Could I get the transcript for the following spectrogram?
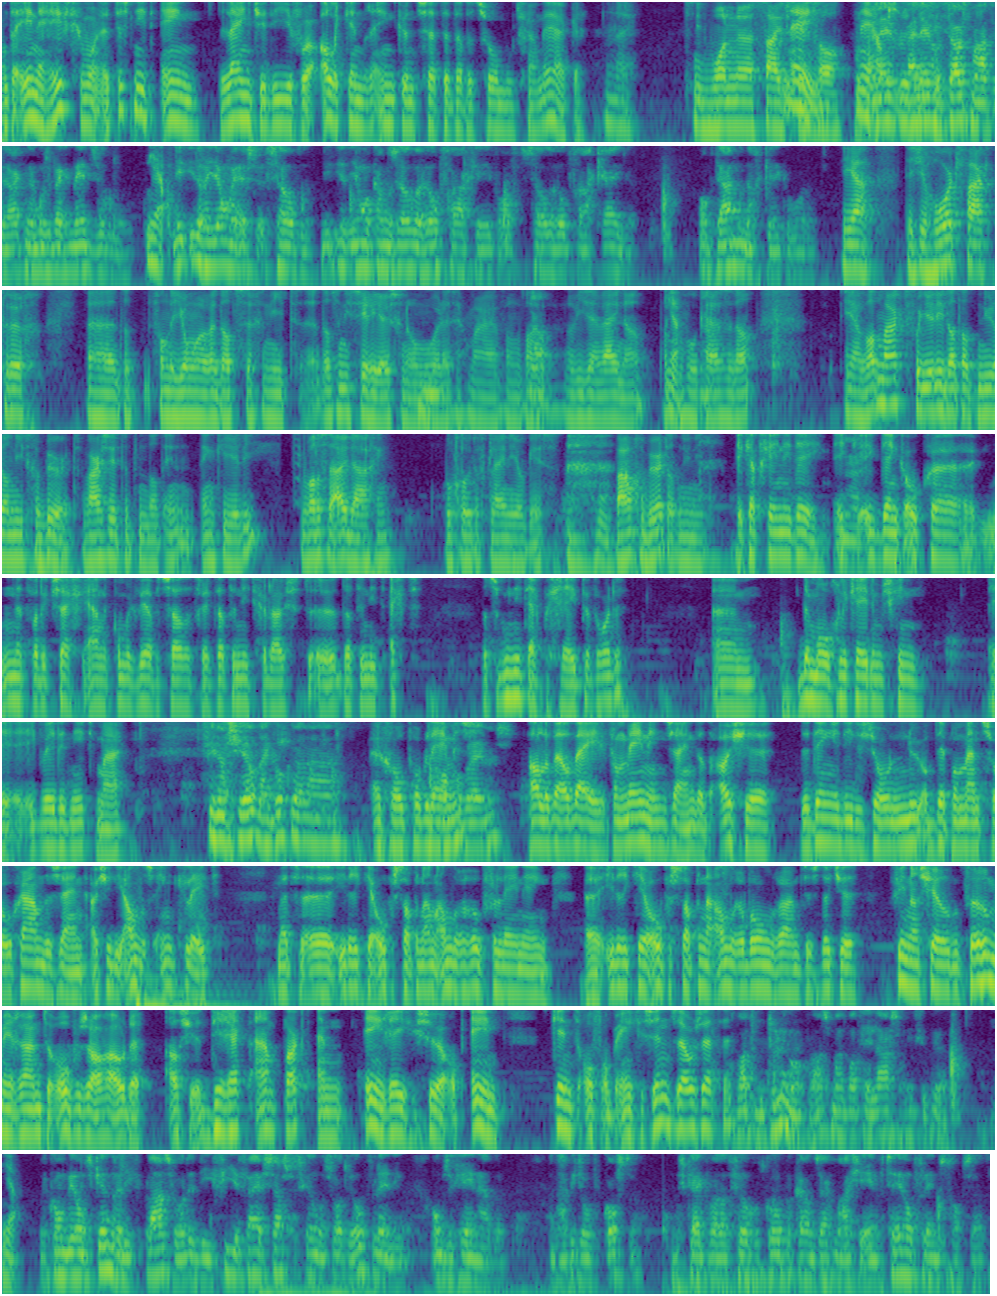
Want de ene heeft gewoon, het is niet één lijntje die je voor alle kinderen in kunt zetten dat het zo moet gaan werken. Nee. Het is niet one eh, size Nee. fits all. Nee, wij, absoluut wij niet. leveren thuismaatwerk en dat moeten ze bij gemeentes ook doen. Ja, Niet iedere jongen is hetzelfde. Niet iedere jongen kan dezelfde hulpvraag geven of dezelfde hulpvraag krijgen. Ook daar moet naar gekeken worden. Ja, dus je hoort vaak terug eh, dat, van de jongeren dat ze niet, eh, dat ze niet serieus genomen Hmm. worden, zeg maar. Van, Ja. wie zijn wij nou? Dat Ja. gevoel Ja. krijgen ze dan. Ja, wat maakt voor jullie dat dat nu dan niet gebeurt? Waar zit het hem dat in, denken jullie? Wat is de uitdaging? Hoe groot of klein die ook is. Waarom gebeurt dat nu niet? ik heb geen idee. Ik, Nee. ik denk ook, eh, net wat ik zeg, ja, dan kom ik weer op hetzelfde terecht, dat er niet geluisterd, eh, dat er niet echt, dat ze niet echt begrepen worden. Ehm, de mogelijkheden misschien, eh, ik weet het niet, maar Financieel denk ik ook wel een groot probleem een is. probleem is. Alhoewel wij van mening zijn dat als je de dingen die er zo nu op dit moment zo gaande zijn, als je die anders inkleedt, met eh, iedere keer overstappen naar een andere hulpverlening, eh, iedere keer overstappen naar andere woonruimtes, dat je financieel veel meer ruimte over zou houden als je het direct aanpakt en één regisseur op één kind of op één gezin zou zetten. Wat de bedoeling ook was, maar wat helaas nog niet gebeurt. Ja. Er komen bij ons kinderen die geplaatst worden, die vier, vijf, zes verschillende soorten hulpverlening om zich heen hebben. En dan heb je het over kosten. Moet eens kijken wat dat veel goedkoper kan, zeg maar, als je één of twee hulpverleners erop zet.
